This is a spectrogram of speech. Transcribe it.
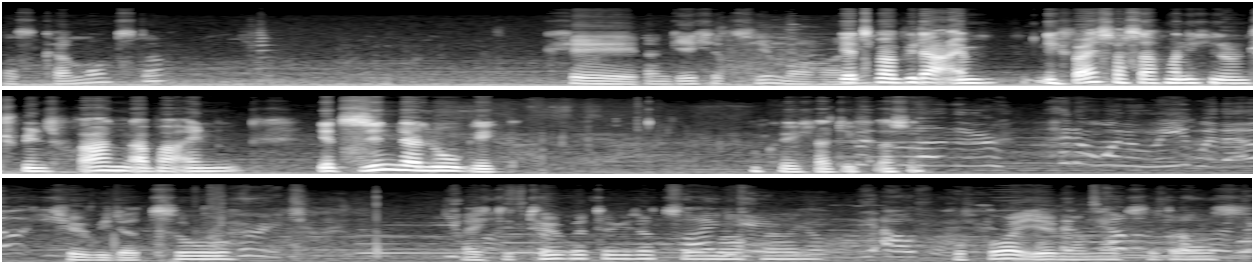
Das ist kein Monster? Okay, dann gehe ich jetzt hier mal rein. Jetzt mal wieder ein, ich weiß, das darf man nicht in den Spielen fragen, aber ein, jetzt Sinn der Logik. Okay, ich halte die Fresse. Tür wieder zu. Ich die Tür bitte wieder the Outrider, Bevor and irgendein tell Monster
